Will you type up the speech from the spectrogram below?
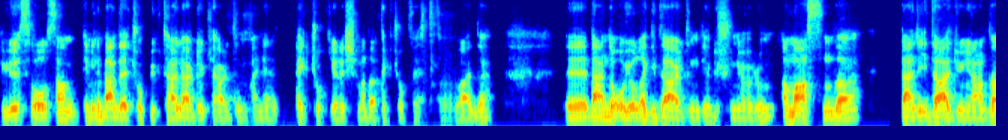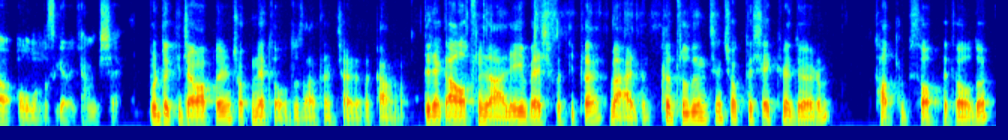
üyesi olsam eminim ben de çok büyük terler dökerdim. Hani pek çok yarışmada, pek çok festivalde. E, ben de o yola giderdim diye düşünüyorum. Ama aslında bence ideal dünyada olmaması gereken bir şey. Buradaki cevapların çok net oldu zaten hiç arada kalmadı. Direkt altın laleyi 5 vakite verdin. Katıldığın için çok teşekkür ediyorum. Tatlı bir sohbet oldu.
